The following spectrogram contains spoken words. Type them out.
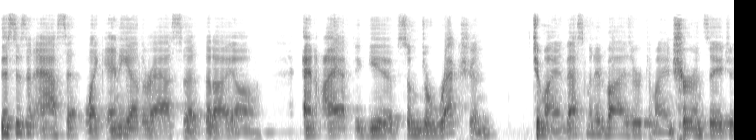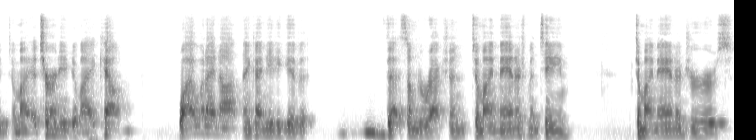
this is an asset like any other asset that I own. And I have to give some direction to my investment advisor, to my insurance agent, to my attorney, to my accountant. Why would I not think I need to give that some direction to my management team, to my managers,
